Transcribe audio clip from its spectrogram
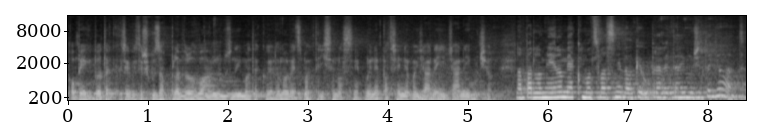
objekt byl tak, řekl bych, trošku zaplevilován různýma takovými věcmi, který jsem vlastně jako nepatří, nemají žádný, žádný účel. Napadlo mě jenom, jak moc vlastně velké úpravy tady můžete dělat.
